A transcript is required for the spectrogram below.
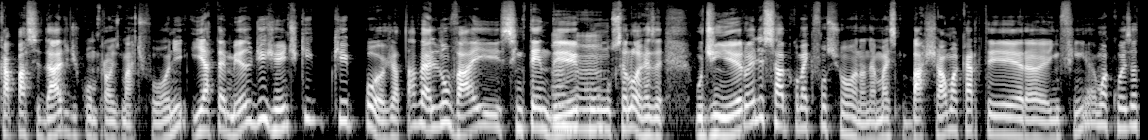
capacidade de comprar um smartphone e até mesmo de gente que, que pô, já tá velho, não vai se entender Uhum. com o celular. Quer dizer, o dinheiro ele sabe como é que funciona, né? Mas baixar uma carteira, enfim, é uma coisa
